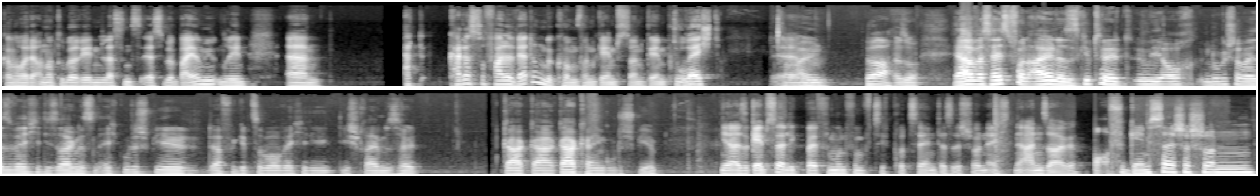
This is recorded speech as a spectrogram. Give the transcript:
Können wir heute auch noch drüber reden. Lass uns erst über Biomutant reden. Ähm, hat katastrophale Wertungen bekommen von GameStar und GamePro. Zu Recht. Ähm. Ja. Also, ja, was heißt von allen? Also, es gibt halt irgendwie auch logischerweise welche, die sagen, das ist ein echt gutes Spiel. Dafür gibt es aber auch welche, die, die schreiben, es ist halt gar, gar, gar kein gutes Spiel. Ja, also GameStar liegt bei 55 Prozent. Das ist schon echt eine Ansage. Boah, für GameStar ist das schon.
